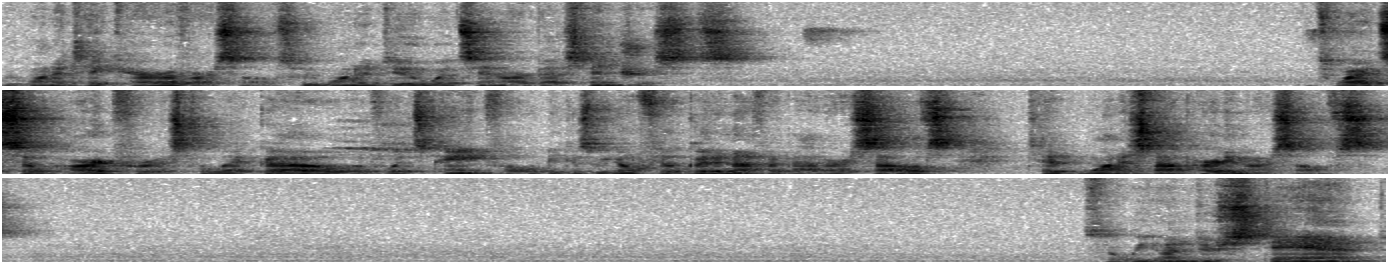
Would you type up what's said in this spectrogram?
We want to take care of ourselves. We want to do what's in our best interests. That's why it's so hard for us to let go of what's painful because we don't feel good enough about ourselves to want to stop hurting ourselves. So we understand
